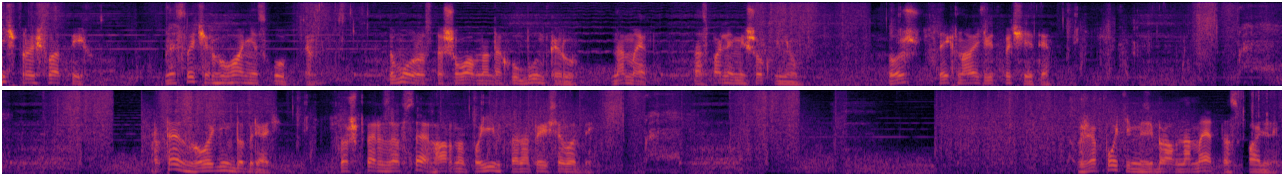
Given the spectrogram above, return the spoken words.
Ніч пройшла тихо. Несли чергування з хлопцями. Тому розташував на даху бункеру намет та спальний мішок в ньому. Тож встиг навіть відпочити. Проте зголоднів добряче. Тож перш за все гарно поїв та напився води. Вже потім зібрав намет та спальник.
